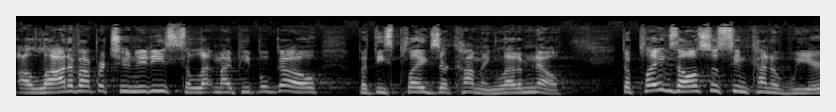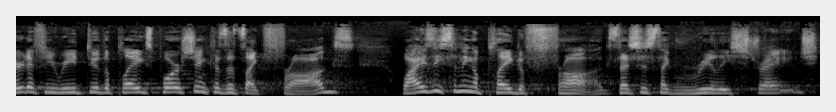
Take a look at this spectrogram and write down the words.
a lot of opportunities to let my people go, but these plagues are coming. Let them know. The plagues also seem kind of weird if you read through the plagues portion because it's like frogs. Why is he sending a plague of frogs? That's just like really strange.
